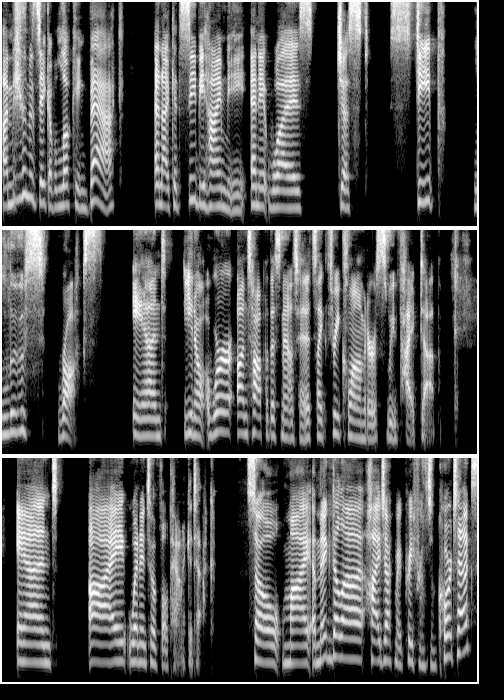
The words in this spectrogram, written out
I made the mistake of looking back and I could see behind me and it was just steep, loose rocks. And, you know, we're on top of this mountain. It's like three kilometers we've hiked up. And I went into a full panic attack. So my amygdala hijacked my prefrontal cortex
